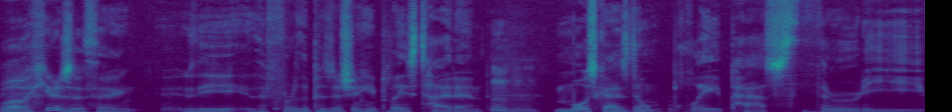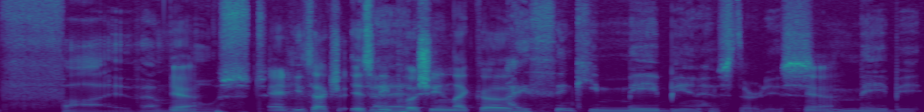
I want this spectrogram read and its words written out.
Well, here's the thing: the, the for the position he plays tight end, mm-hmm. most guys don't play past thirty five at Yeah. most. And he's actually isn't he And pushing like a I think he may be in his thirties. Yeah. maybe.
